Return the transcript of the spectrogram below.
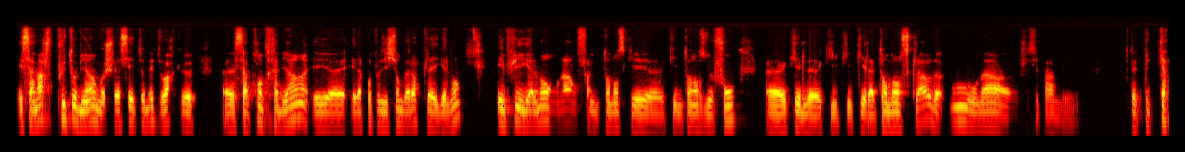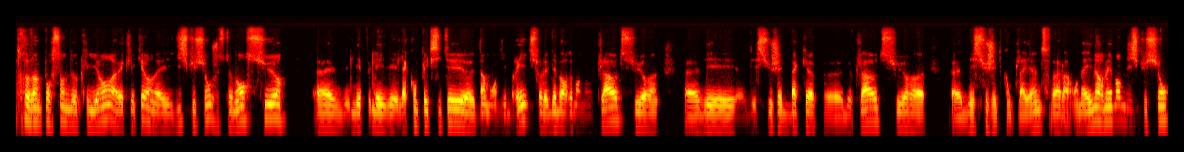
Et ça marche plutôt bien. Moi, je suis assez étonné de voir que euh, ça prend très bien et, euh, et, la proposition de valeur plaît également. Et puis également, on a enfin une tendance qui est, euh, une tendance de fond, euh, qui, est la tendance cloud, où on a, je sais pas, peut-être plus de 80% de nos clients avec lesquels on a des discussions justement sur euh, la complexité euh, d'un monde hybride, sur les débordements dans le cloud, sur euh, des, sujets de backup euh, de cloud, sur euh, des sujets de compliance. Voilà, on a énormément de discussions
